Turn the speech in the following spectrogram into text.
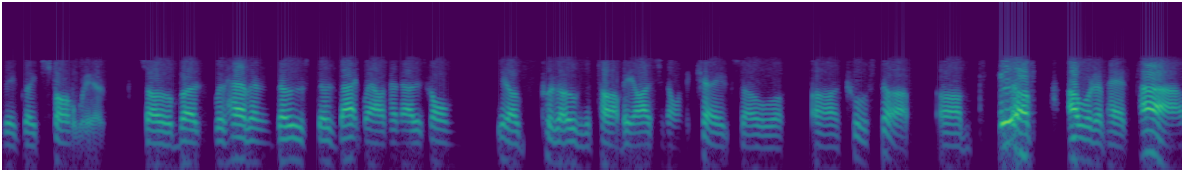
to be a great start with. So, but with having those those backgrounds, I know it's going you know put it over the top, be icing on the cake. So, uh, cool stuff. Um, if I would have had time,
